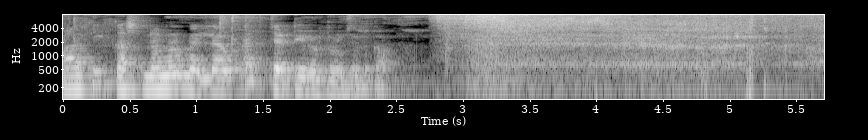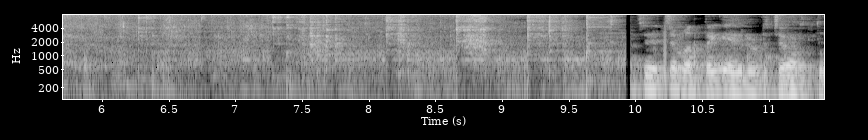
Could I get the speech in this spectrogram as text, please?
ബാക്കി കഷ്ണങ്ങളും എല്ലാം കൂടെ ചട്ടിയിലിട്ട് വെച്ചെടുക്കാം വെച്ച മത്തങ്ങ അതിലോട്ട് ചേർത്തു.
